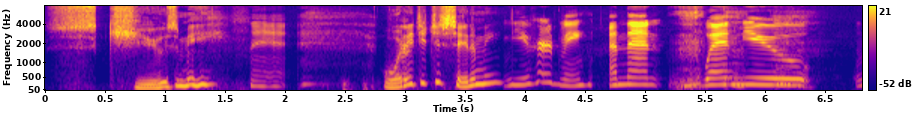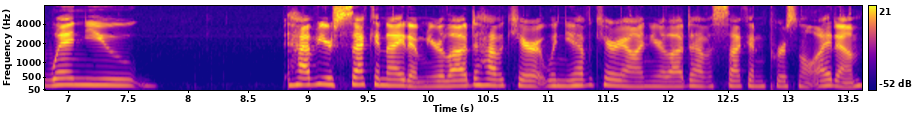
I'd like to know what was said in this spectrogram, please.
Excuse me? What did you just say to me? You heard me. And then when you when you have your second item, you're allowed to have a carrot. When you have a carry on, you're allowed to have a second personal item.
